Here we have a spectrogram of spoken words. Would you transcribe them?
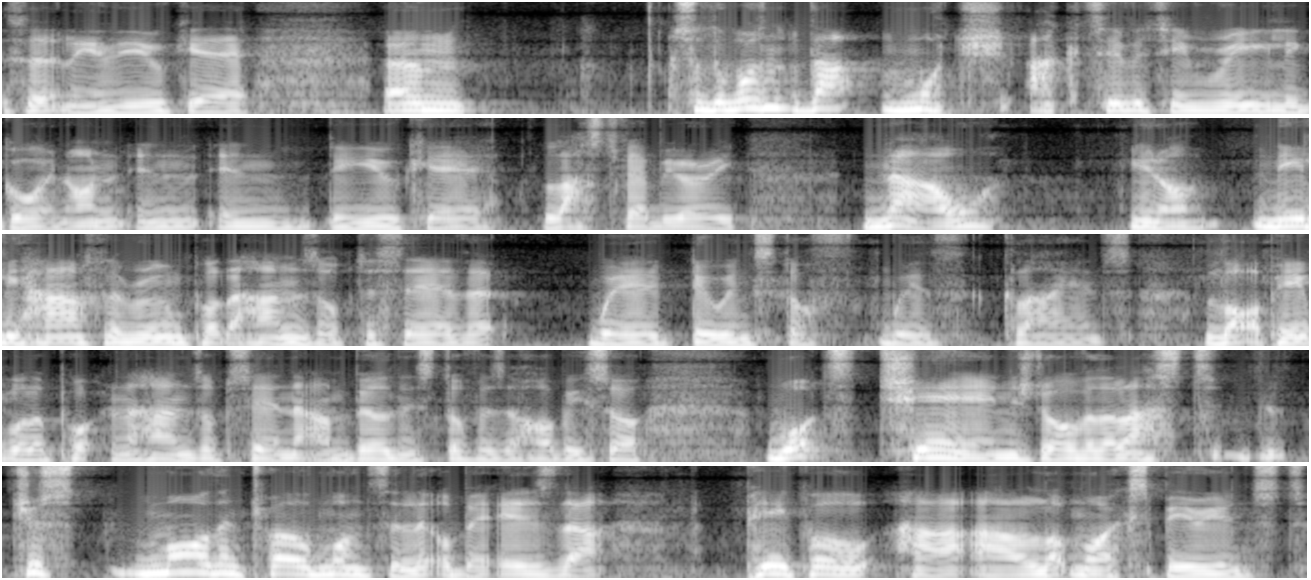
certainly in the UK. Um, so there wasn't that much activity really going on in, in the UK last February. Now, you know, nearly half the room put their hands up to say that we're doing stuff with clients. A lot of people are putting their hands up saying that I'm building stuff as a hobby. So, what's changed over the last just more than 12 months, a little bit, is that people are, are a lot more experienced.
